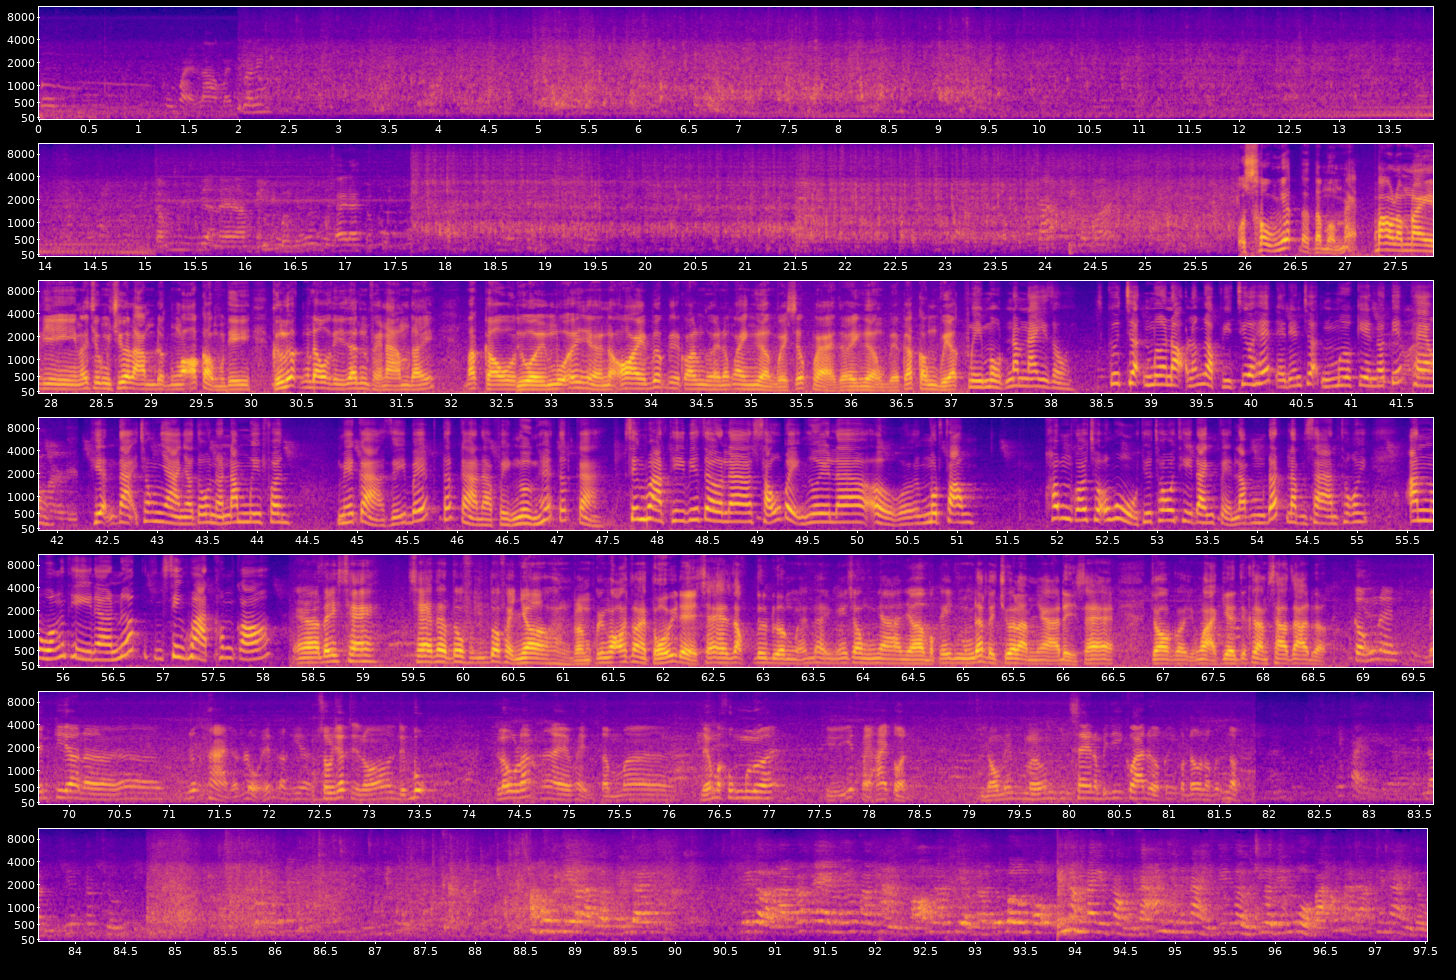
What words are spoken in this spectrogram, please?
bơm. Không phải làm máy Vâng. cắm điện này làm kỹ bơm đây đây. Chỗ sâu nhất là tầm một mét. Bao năm nay thì nói chung chưa làm được ngõ cổng thì cứ nước đâu thì dân phải làm đấy. Bắt cầu ruồi mũi, nó oi bước cái con người nó ảnh hưởng về sức khỏe, rồi ảnh hưởng về các công việc. 11 năm nay rồi. Cứ trận mưa nọ nó ngập thì chưa hết, để đến trận mưa kia nó tiếp theo. Hiện tại trong nhà nhà tôi là 50 phân. Mấy cả dưới bếp, tất cả là phải ngừng hết tất cả. Sinh hoạt thì bây giờ là 6 7 người là ở một phòng. Không có chỗ ngủ thì thôi thì đành phải làm đất làm sàn thôi. Ăn uống thì là nước sinh hoạt không có. À, đây xe xe tôi tôi chúng tôi phải nhờ vào một cái ngõ này tối để xe dọc từ đường đến đây. Ngay trong nhà nhờ một cái miếng đất này chưa làm nhà để xe cho ngoài kia chứ làm sao ra được. Cống lên bên kia là ờ, nước thải nó đổ hết ra kia. Sâu nhất thì nó đến bụng. Lâu lắm này phải tầm ờ, nếu mà không mưa ấy, thì ít phải hai tuần thì nó mới, mới xe nó mới đi qua được còn đâu nó vẫn ngập phải ờ, lần giết các thứ. Hôm kia là ngập đến đây. Bây giờ là các em ấy qua hàng xóm láng giềng là cứ bơm hộ. Mấy năm nay dòng dã như thế này, bây giờ chưa đến mùa bão mà đã thế này rồi.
